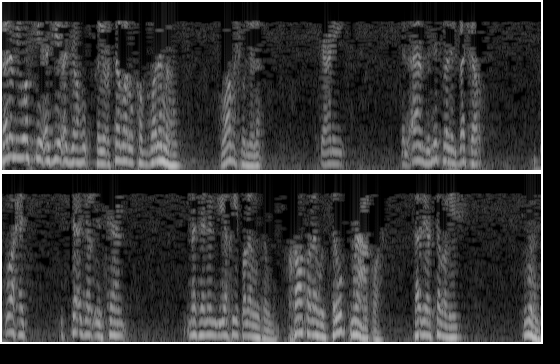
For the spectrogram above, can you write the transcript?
فلم يوفي الأجير أجره فيعتبر قد ظلمه. واضح ولا لا؟ يعني الآن بالنسبة للبشر واحد استأجر إنسان مثلا ليخيط له ثوبا خاط له الثوب ما أعطاه. هذا يعتبر إيش؟ ظلم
